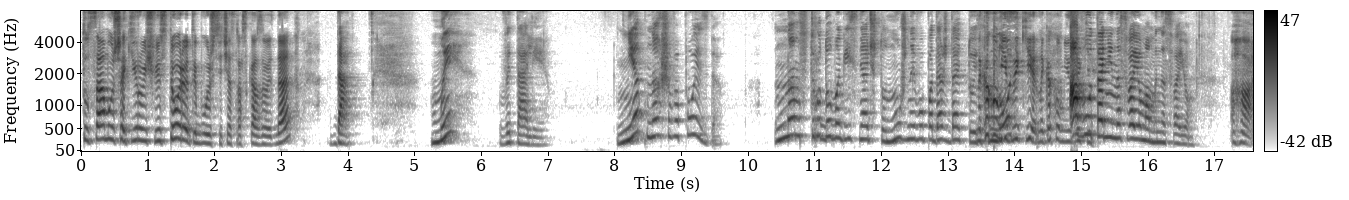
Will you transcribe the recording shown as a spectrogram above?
ту самую шокирующую историю. Ты будешь сейчас рассказывать, да? Да, мы в Италии. Нет нашего поезда. Нам с трудом объяснять, что нужно его подождать. То есть На каком ночь- языке? На каком языке? А вот они на своем, а мы на своем. Ага.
